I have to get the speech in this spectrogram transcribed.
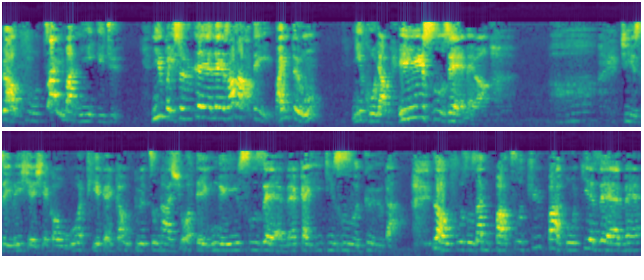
老夫再问你一句，你背手来来杀杀的来动？你可要黑死噻没有？几岁的谢谢个我贴个高个子那晓得黑死噻没？这一件事干的，老夫是人把子举把个接噻没？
